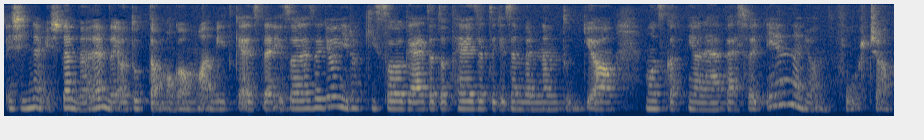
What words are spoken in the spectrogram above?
és így nem is, nem, nem nagyon tudtam magammal mit kezdeni. Szóval ez egy annyira kiszolgáltatott helyzet, hogy az ember nem tudja mozgatni a lábát, hogy ilyen nagyon furcsa.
